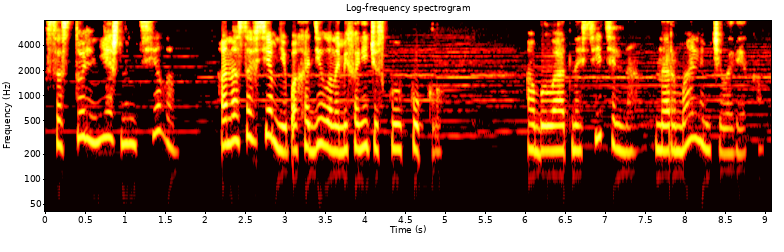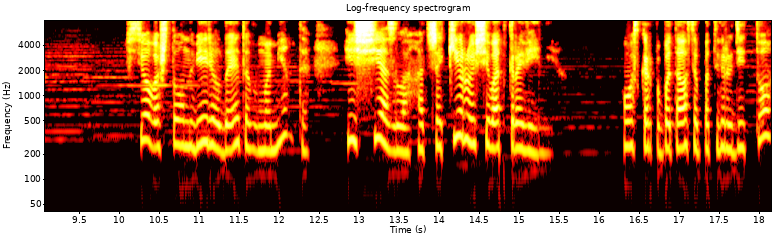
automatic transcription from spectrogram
Со столь нежным телом она совсем не походила на механическую куклу, а была относительно нормальным человеком. Все, во что он верил до этого момента, исчезло от шокирующего откровения. Оскар попытался подтвердить то,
